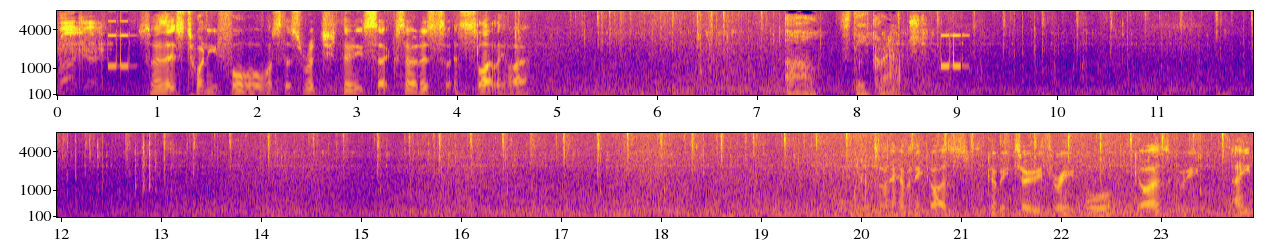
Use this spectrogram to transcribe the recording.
Roger. So that's 24. What's this ridge? 36. So it is it's slightly higher. All. Stay crouched. I don't know how many guys. Could be two, three, four guys. Could be eight.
